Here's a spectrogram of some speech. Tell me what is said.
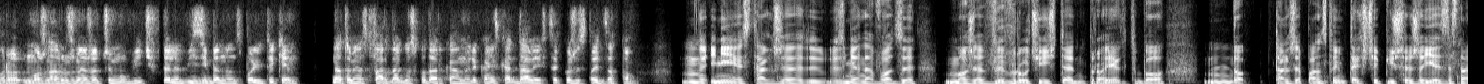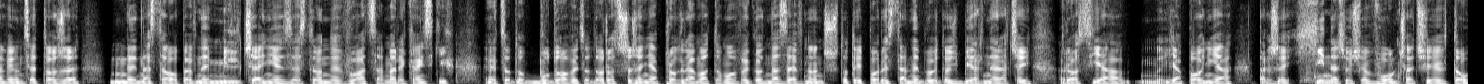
ro, można różne rzeczy mówić w telewizji, będąc politykiem, natomiast twarda gospodarka amerykańska dalej chce korzystać z atomu. I nie jest tak, że zmiana władzy może wywrócić ten projekt, bo no, Także pan w swoim tekście pisze, że jest zastanawiające to, że nastało pewne milczenie ze strony władz amerykańskich e, co do budowy, co do rozszerzenia programu atomowego na zewnątrz. Do tej pory Stany były dość bierne, raczej Rosja, Japonia, także Chiny zaczęły się włączać w tą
